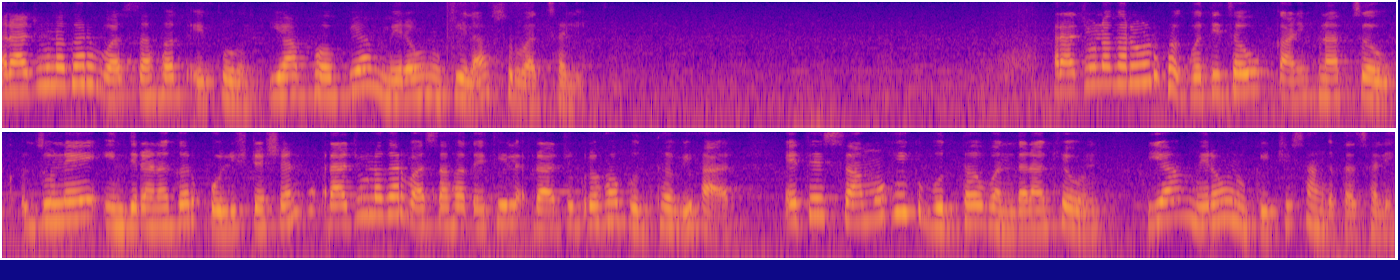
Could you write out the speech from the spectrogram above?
राजीवनगर वसाहत येथून या भव्य मिरवणुकीला सुरुवात झाली. राजीवनगर रोड भगवती चौक कानिफनाथ चौक जुने इंदिरानगर पोलीस स्टेशन राजीवनगर वसाहत येथील राजगृह बुद्ध विहार येथे सामूहिक बुद्ध वंदना घेऊन या मिरवणुकीची सांगता झाली.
